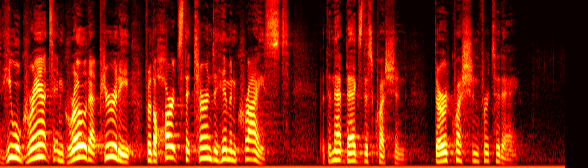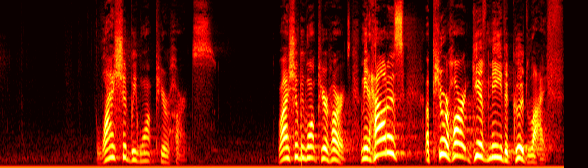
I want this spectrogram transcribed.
And He will grant and grow that purity for the hearts that turn to Him in Christ. But then that begs this question third question for today Why should we want pure hearts? Why should we want pure hearts? I mean, how does a pure heart give me the good life?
